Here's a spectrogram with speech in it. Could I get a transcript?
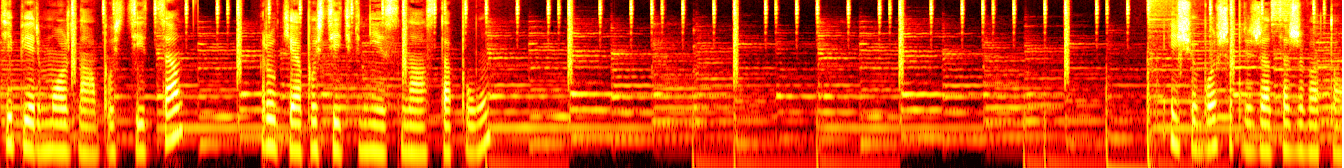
Теперь можно опуститься. Руки опустить вниз на стопу. Еще больше прижаться животом.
